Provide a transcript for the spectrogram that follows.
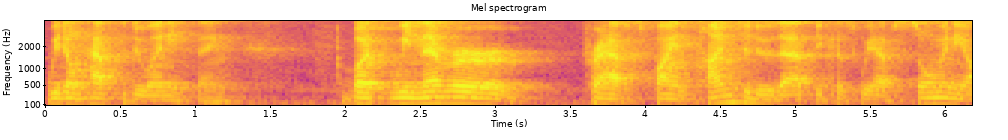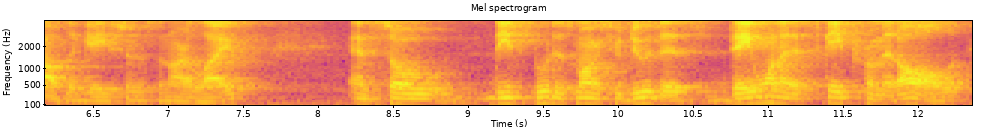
we don't have to do anything, but we never perhaps find time to do that because we have so many obligations in our life. And so these Buddhist monks who do this, they want to escape from it all,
